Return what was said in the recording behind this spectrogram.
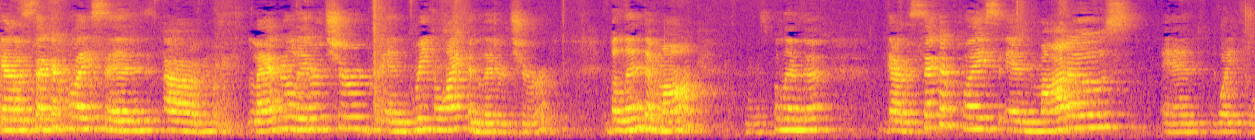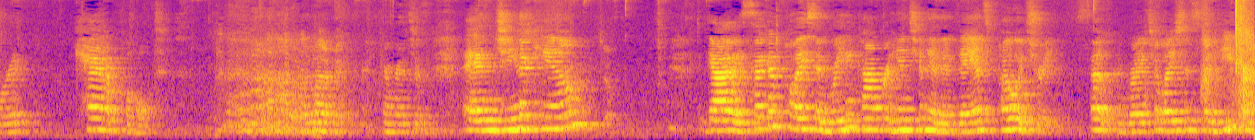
Got a second place in um, Latin literature and Greek life and literature. Belinda Mock, there's Belinda, got a second place in mottos and, wait for it, catapult. I love it. Congratulations. And Gina Kim got a second place in reading comprehension and advanced poetry. So, congratulations to Hebron.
